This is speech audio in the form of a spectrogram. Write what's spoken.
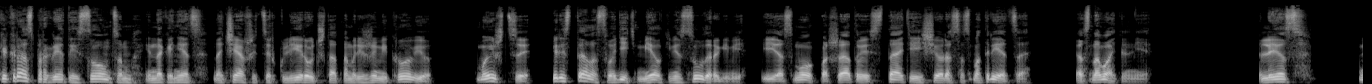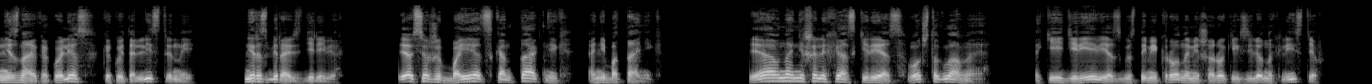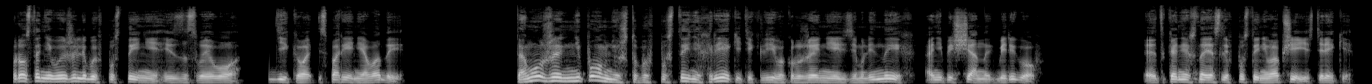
Как раз прогретый солнцем и, наконец, начавший циркулировать в штатном режиме кровью, мышцы перестало сводить мелкими судорогами, и я смог, пошатываясь, встать и еще раз осмотреться. Основательнее. Лес. Не знаю, какой лес, какой-то лиственный. Не разбираюсь в деревьях. Я все же боец-контактник, а не ботаник. Явно не шалихатский лес, вот что главное. Такие деревья с густыми кронами широких зеленых листьев просто не выжили бы в пустыне из-за своего дикого испарения воды. К тому же не помню, чтобы в пустынях реки текли в окружении земляных, а не песчаных берегов. Это, конечно, если в пустыне вообще есть реки.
